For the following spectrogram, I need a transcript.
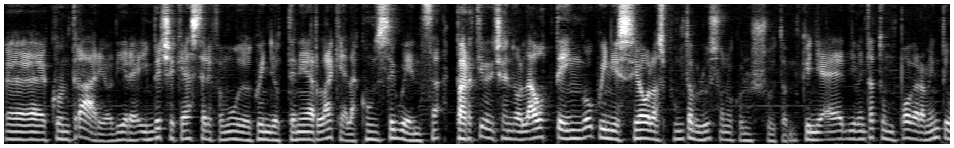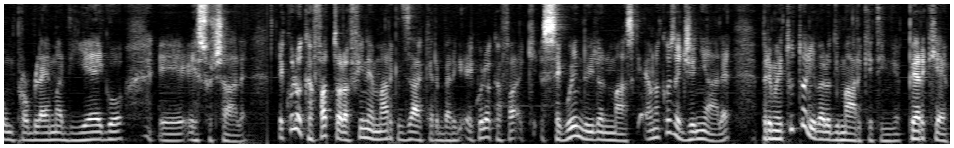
eh, contrario, dire invece che essere famoso e quindi ottenerla, che è la conseguenza, partivano dicendo la ottengo, quindi se ho la spunta blu sono conosciuto. Quindi è diventato un po' veramente un problema di ego e, e sociale. E quello che ha fatto alla fine Mark Zuckerberg e quello che ha fatto seguendo Elon Musk è una cosa geniale, prima di tutto a livello di marketing marketing. Perché?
